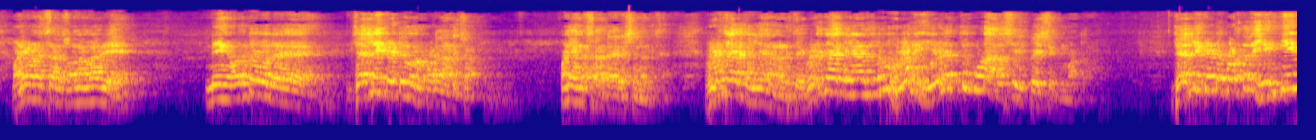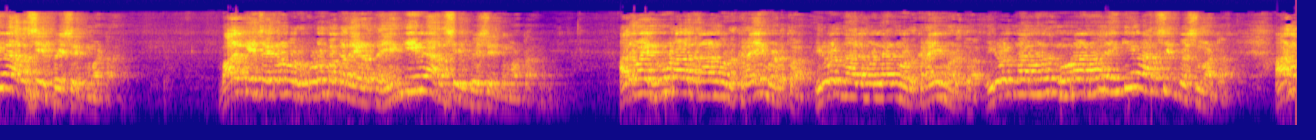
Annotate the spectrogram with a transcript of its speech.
மணிவண்ணன் சார் சொன்ன மாதிரி நீங்க வந்து ஒரு ஜல்லிக்கட்டுன்னு ஒரு படம் நடிச்சோம். மணிவண்ணன் சார் டைரக்ஷன் நடிச்சேன். விடுதா கல்யாணம் நடிச்சேன். விடுதா கல்யாணத்துல ஒரு எழுத்து கூட அரசியல் பேசிக்க மாட்டோம். ஜல்லிக்கட்டு படத்துல எங்கேயுமே அரசியல் பேசியிருக்க மாட்டான் வாழ்க்கை சக்கரம் ஒரு குடும்ப கதை எடுத்தோம் எங்கேயுமே அரசியல் பேசியிருக்க மாட்டான் அது மாதிரி நூறாவது நாள் ஒரு கிரைம் எடுத்தோம். இருபத்தி நாலு மணி நேரம் ஒரு கிரைம் எடுத்தோம். இருபத்தி நாலு மணி நேரம் நூறாவது நாள் எங்கேயுமே அரசியல் பேச மாட்டோம். ஆனா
